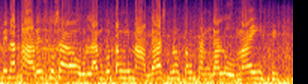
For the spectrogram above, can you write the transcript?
pinapares ko sa ulam ko pang himagas no? Pang tanggal umay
